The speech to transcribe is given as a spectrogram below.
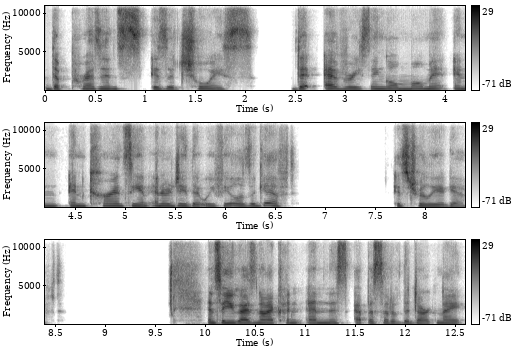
The presence is a choice that every single moment and, and currency and energy that we feel is a gift. It's truly a gift. And so, you guys know I couldn't end this episode of The Dark Night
